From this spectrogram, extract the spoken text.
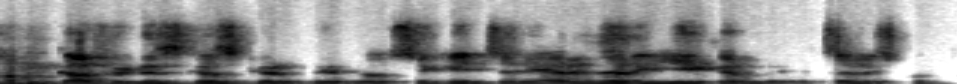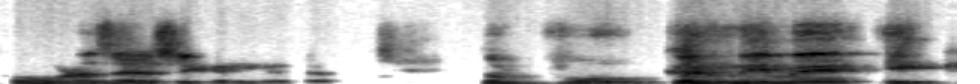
हम काफ़ी डिस्कस करते थे उससे कि चल यार इधर ये कर लेते चल इसको थोड़ा सा ऐसे कर लेते। तो वो करने में एक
